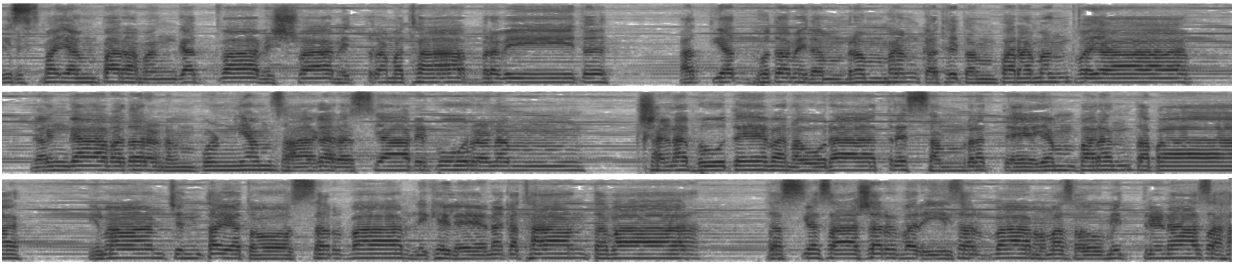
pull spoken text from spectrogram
विस्मयम् परमम् गत्वा विश्वामित्रमथाब्रवीत्। अत्यद्भुतमिदम् ब्रह्मन् कथितम् परमम् त्वया। गङ्गावतरणम् पुण्यम् सागरस्यापि पूरणम्। क्षणभूतेव नौरात्रिः संवृत्तेयम् परन्तप इमाम् चिन्तयतोः सर्वाम् निखिलेन कथान्तव तस्य सा शर्वरी सर्वा मम सौमित्रिणा सह।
